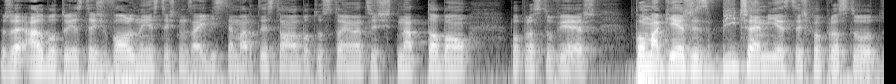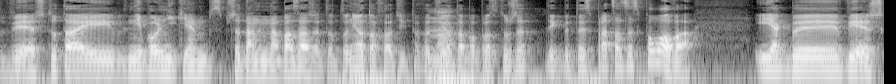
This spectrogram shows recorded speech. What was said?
że albo tu jesteś wolny, jesteś tym zajebistym artystą, albo tu stoją jacyś nad tobą po prostu wiesz. Pomagierzy z biczem i jesteś po prostu, wiesz, tutaj niewolnikiem sprzedanym na bazarze. To, to nie o to chodzi. To chodzi No. o to po prostu, że jakby to jest praca zespołowa. I jakby, wiesz,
